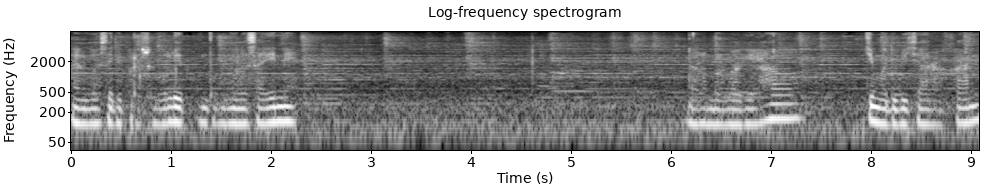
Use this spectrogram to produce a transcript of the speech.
dan gak usah dipersulit untuk menyelesaikannya. Dalam berbagai hal cuma dibicarakan,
